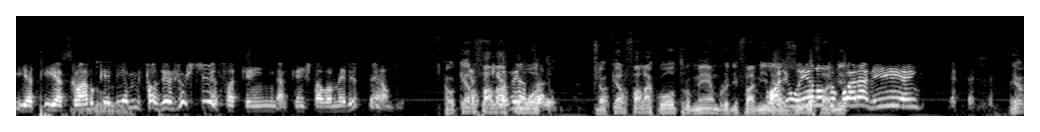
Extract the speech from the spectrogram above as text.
E aqui é claro que ele ia me fazer justiça a quem, a quem estava merecendo. Eu quero Essa falar é com outro. Eu quero falar com outro membro de família Olha azul. O hino família... do Guarani, hein? Eu,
